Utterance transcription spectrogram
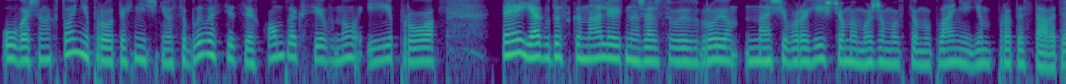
у Вашингтоні, про технічні особливості цих комплексів. Ну і про те, як вдосконалюють, на жаль, свою зброю наші вороги, що ми можемо в цьому плані їм протиставити.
